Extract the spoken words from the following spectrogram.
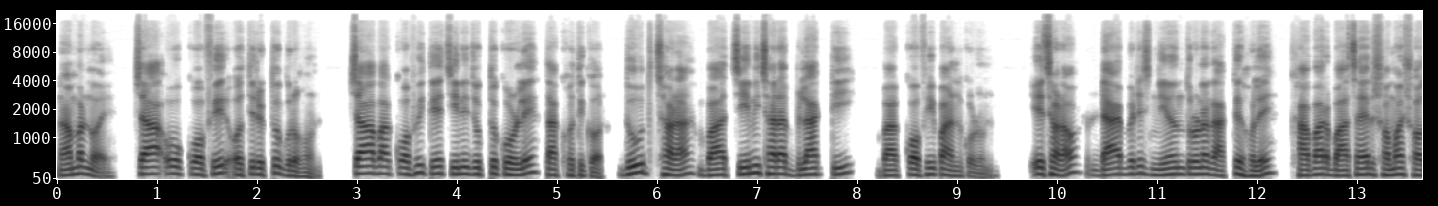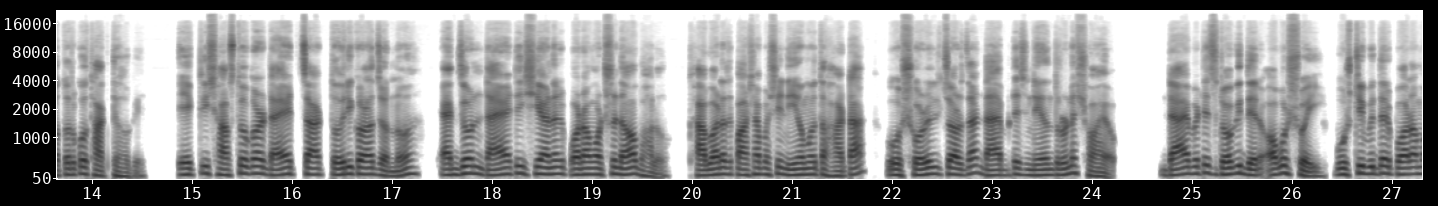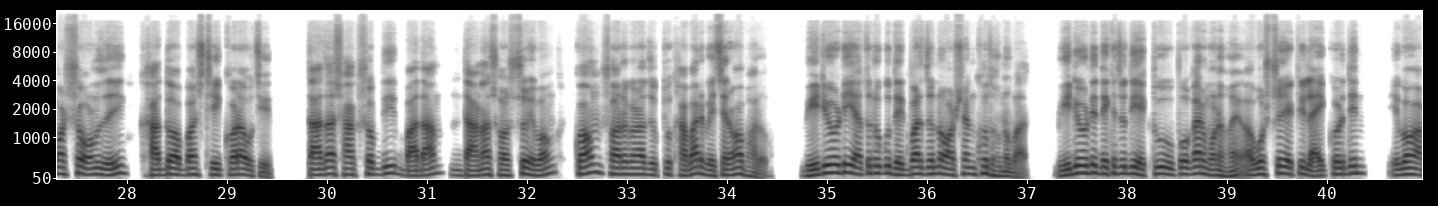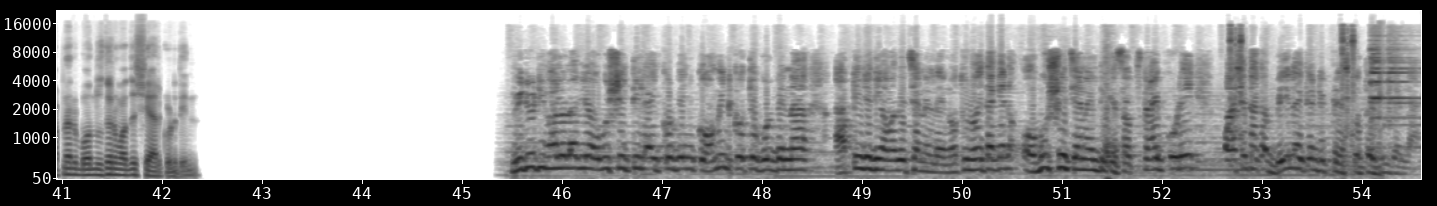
নাম্বার নয়, চা ও কফির অতিরিক্ত গ্রহণ। চা বা কফিতে চিনি যুক্ত করলে তা ক্ষতিকর। দুধ ছাড়া বা চিনি ছাড়া ব্ল্যাক টি বা কফি পান করুন। এছাড়াও ডায়াবেটিস নিয়ন্ত্রণে রাখতে হলে খাবার বাছাইয়ের সময় সতর্ক থাকতে হবে। একটি স্বাস্থ্যকর ডায়েট চার্ট তৈরি করার জন্য একজন ডায়েটিশিয়ানের পরামর্শ নেওয়া ভালো। খাবারের পাশাপাশি নিয়মিত হাঁটা ও শরীরচর্চা ডায়াবেটিস নিয়ন্ত্রণে সহায়ক। ডায়াবেটিস রোগীদের অবশ্যই পুষ্টিবিদদের পরামর্শ অনুযায়ী খাদ্য অভ্যাস ঠিক করা উচিত। তাজা শাকসবজি, বাদাম, দানা, শস্য এবং কম শর্করাযুক্ত খাবার বেছে নেওয়া ভালো। ভিডিওটি এতটুকু দেখবার জন্য অসংখ্য ধন্যবাদ। ভিডিওটি দেখে যদি একটু উপকার মনে হয়, অবশ্যই একটি লাইক করে দিন এবং আপনার বন্ধুদের মাঝে শেয়ার করে দিন। ভিডিওটি ভালো লাগলে অবশ্যই একটি লাইক করবেন কমেন্ট করতে ভুলবেন না। আপনি যদি আমাদের চ্যানেলে নতুন হয়ে থাকেন, অবশ্যই চ্যানেলটিকে সাবস্ক্রাইব করে পাশে থাকা বেল আইকনটি প্রেস করতে ভুলবেন না।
